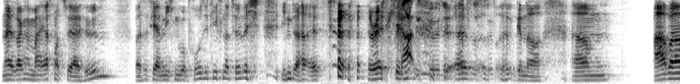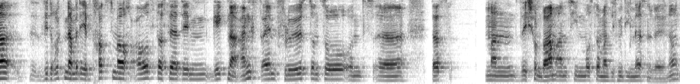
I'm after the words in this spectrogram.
naja, sagen wir mal, erstmal zu erhöhen. Was ist ja nicht nur positiv natürlich, ihn da als Red King. Das ist- es- genau. Ähm, aber sie drücken damit eben trotzdem auch aus, dass er dem Gegner Angst einflößt und so und äh, dass man sich schon warm anziehen muss, wenn man sich mit ihm messen will. Ne?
